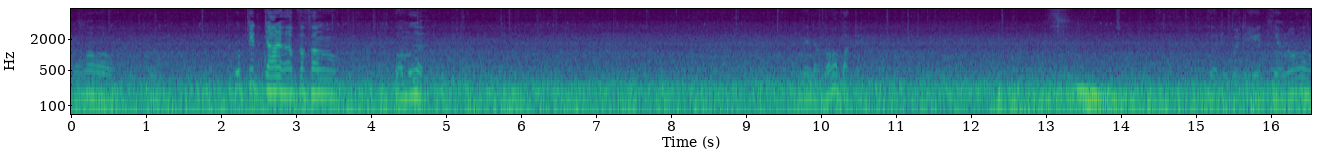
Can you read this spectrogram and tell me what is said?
โอ้รถติดยาวเลยครับฟังหัวมือไม่นเนาะบัตรเลยเกิดอุบัติเหตุอหย่างเนาะ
